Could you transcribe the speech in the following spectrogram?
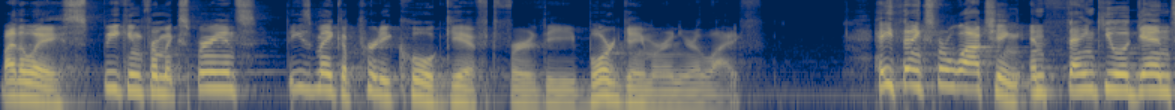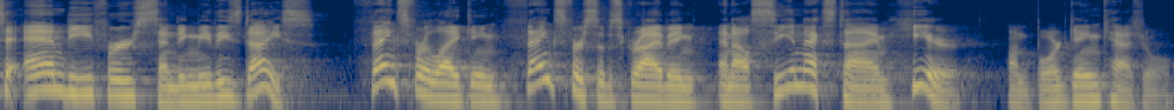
By the way, speaking from experience, these make a pretty cool gift for the board gamer in your life. Hey, thanks for watching, and thank you again to Andy for sending me these dice. Thanks for liking, thanks for subscribing, and I'll see you next time here on Board Game Casual.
